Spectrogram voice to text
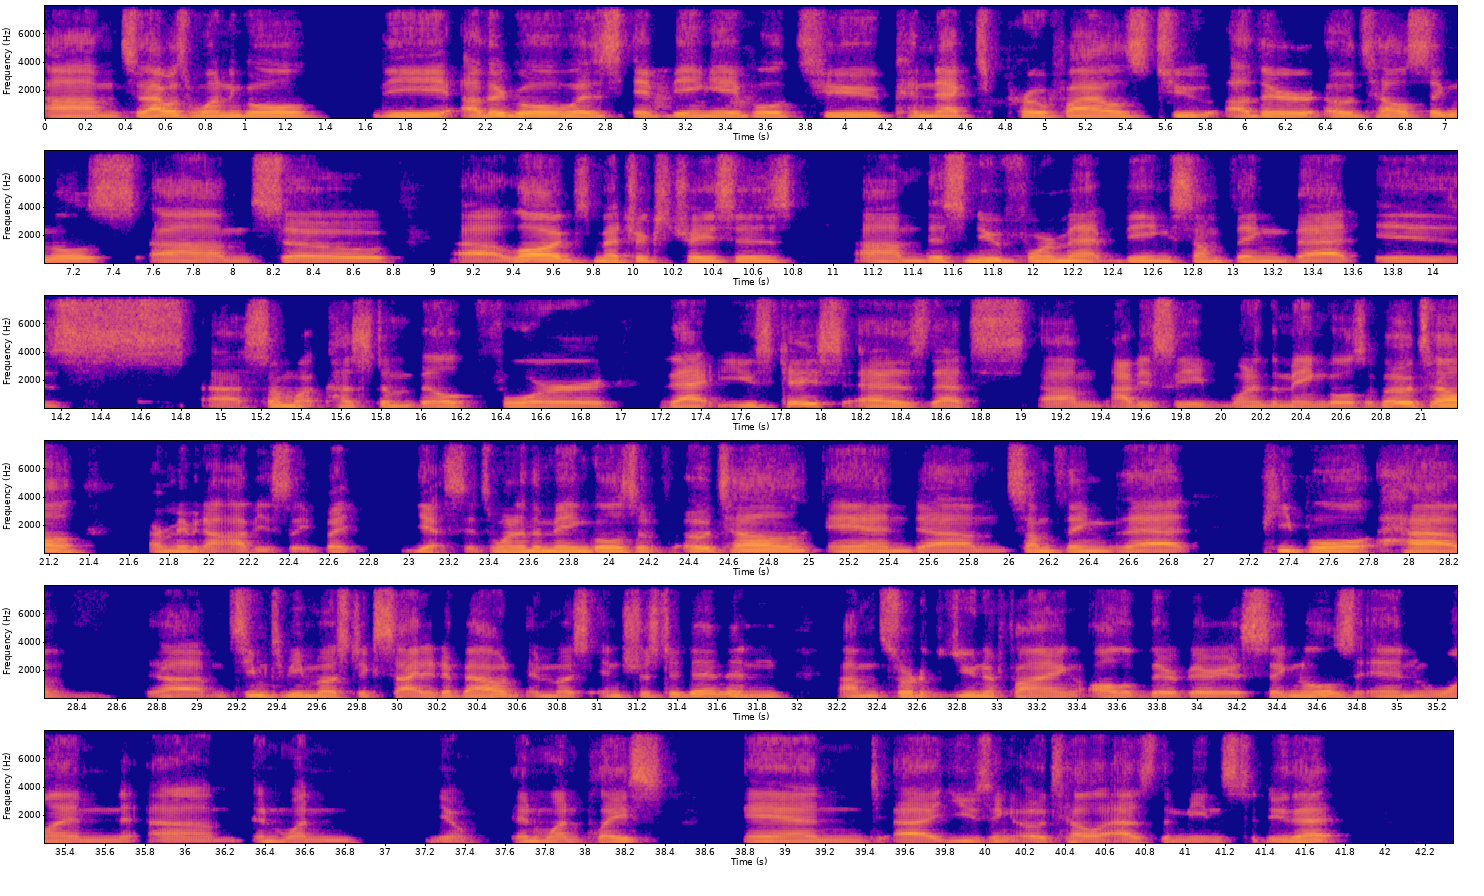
Um, so that was one goal. The other goal was it being able to connect profiles to other OTel signals. Um, so uh, logs, metrics, traces, um, this new format being something that is uh, somewhat custom built for that use case as that's um, obviously one of the main goals of OTel, or maybe not obviously, but yes, it's one of the main goals of OTel and um, something that people have um, seem to be most excited about and most interested in and um, sort of unifying all of their various signals in one um, in one you know in one place and uh, using OTel as the means to do that.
